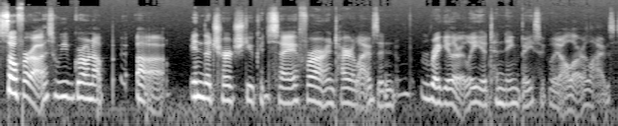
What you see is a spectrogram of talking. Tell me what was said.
So for us, we've grown up uh, in the church, you could say, for our entire lives and regularly attending basically all our lives.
